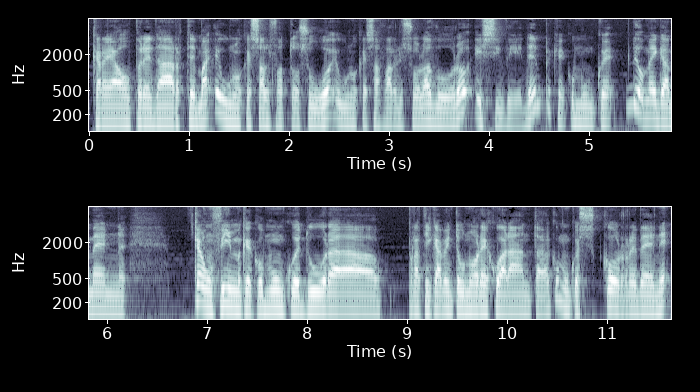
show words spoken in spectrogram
crea opere d'arte, ma è uno che sa il fatto suo, è uno che sa fare il suo lavoro e si vede, perché comunque The Omega Man, che è un film che comunque dura praticamente un'ora e quaranta, comunque scorre bene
